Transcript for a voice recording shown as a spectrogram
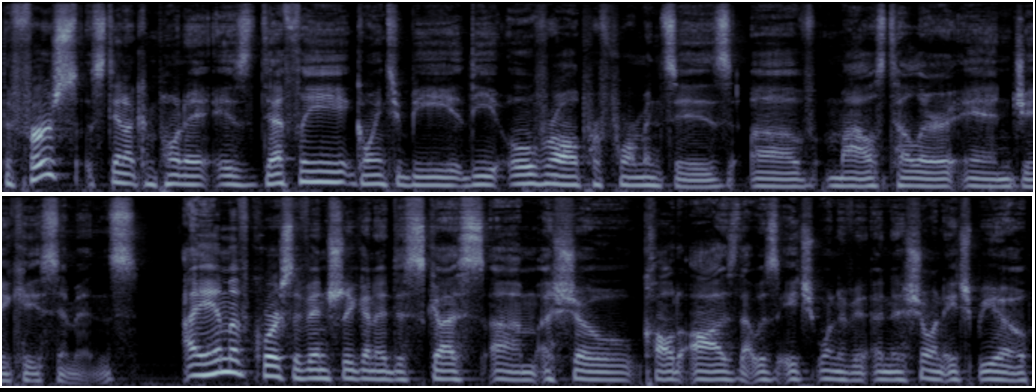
The first standout component is definitely going to be the overall performances of Miles Teller and J.K. Simmons. I am, of course, eventually going to discuss um, a show called Oz that was H one of a show on HBO,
